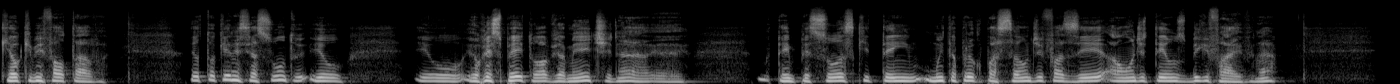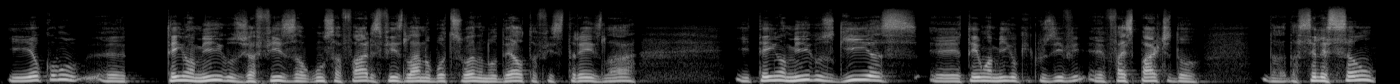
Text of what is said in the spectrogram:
que é o que me faltava. Eu toquei nesse assunto, eu, eu, eu respeito, obviamente, né? É, tem pessoas que têm muita preocupação de fazer aonde tem os Big Five, né? E eu, como é, tenho amigos, já fiz alguns safaris, fiz lá no Botsuana, no Delta, fiz três lá. E tenho amigos, guias, é, tenho um amigo que, inclusive, é, faz parte do, da, da, seleção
